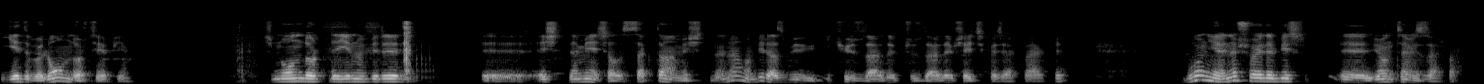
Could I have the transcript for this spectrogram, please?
7 bölü 14 yapayım. Şimdi 14 ile 21'i e, eşitlemeye çalışsak tamam eşitlenir ama biraz büyük 200'lerde 300'lerde bir şey çıkacak belki. Bunun yerine şöyle bir e, yöntemimiz var bak.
